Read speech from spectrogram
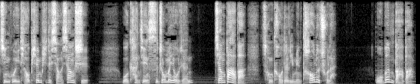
经过一条偏僻的小巷时，我看见四周没有人，将爸爸从口袋里面掏了出来。我问爸爸：“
